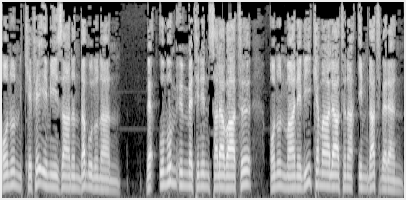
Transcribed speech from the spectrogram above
onun kefe-i mizanında bulunan ve umum ümmetinin salavatı onun manevi kemalatına imdat veren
